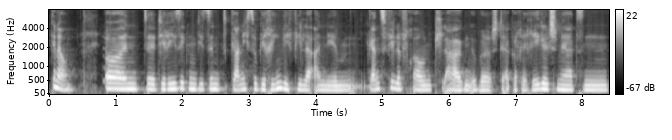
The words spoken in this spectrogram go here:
genau. Und äh, die Risiken, die sind gar nicht so gering, wie viele annehmen. Ganz viele Frauen klagen über stärkere Regelschmerzen.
